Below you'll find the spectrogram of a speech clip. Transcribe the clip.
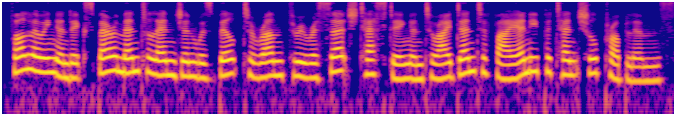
Following and experimental engine was built to run through research testing and to identify any potential problems.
